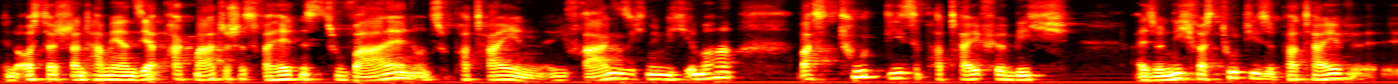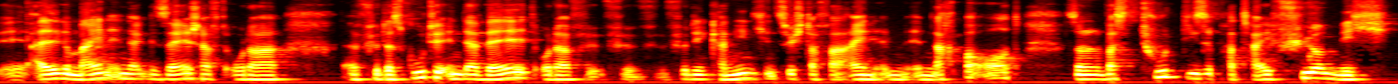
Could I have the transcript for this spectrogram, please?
in Ostdeutschland haben ja ein sehr pragmatisches Verhältnis zu Wahlen und zu Parteien. Die fragen sich nämlich immer, was tut diese Partei für mich? Also nicht, was tut diese Partei allgemein in der Gesellschaft oder äh, für das Gute in der Welt oder für, für, für den Kaninchenzüchterverein im, im Nachbarort, sondern was tut diese Partei für mich?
